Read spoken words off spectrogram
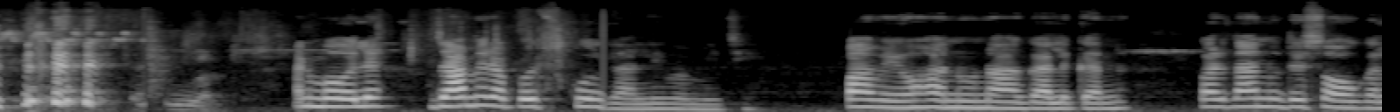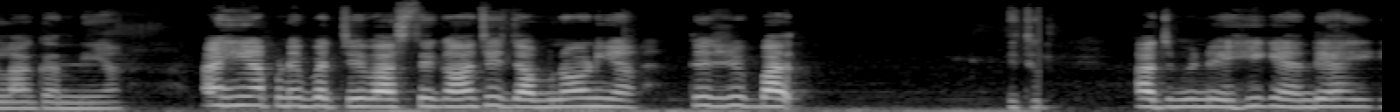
ਅਨਮੋਲ ਜਾ ਮੇਰਾ ਪੁੱਤ ਸਕੂਲ। ਗੱਲ ਨਹੀਂ ਮੰਮੀ ਜੀ, ਭਾਵੇਂ ਉਹ ਸਾਨੂੰ ਨਾ ਗੱਲ ਕਰਨ, ਪਰ ਤੁਹਾਨੂੰ ਤੇ 100 ਗੱਲਾਂ ਕਰਨੀਆਂ। ਅਸੀਂ ਆਪਣੇ ਬੱਚੇ ਵਾਸਤੇ ਗਾਂ ਚੀਜ਼ਾਂ ਬਣਾਉਣੀਆਂ ਤੇ ਜੇ ਬਾ- ਇੱਥੇ ਅੱਜ ਮੈਨੂੰ ਇਹੀ ਕਹਿੰਦੇ ਆ ਸੀ,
